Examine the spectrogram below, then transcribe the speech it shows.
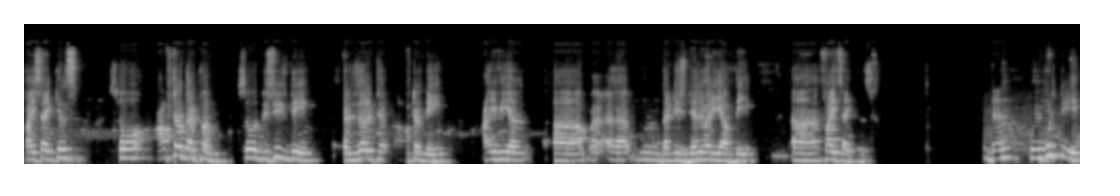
five cycles. So after that one, so this is the result after the IVL that is delivery of the uh, five cycles. Then we put the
